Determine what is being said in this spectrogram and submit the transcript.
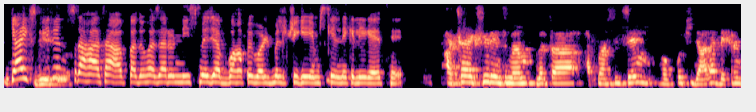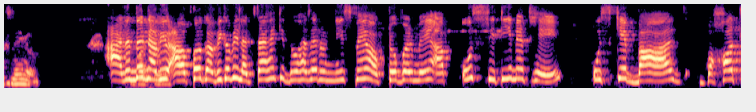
क्या एक्सपीरियंस रहा था आपका 2019 में जब वहाँ पे वर्ल्ड मिलिट्री गेम्स खेलने के लिए गए थे? अच्छा एक्सपीरियंस मैम अपना सेम कुछ ज़्यादा डिफरेंस नहीं मैम आनंदन अभी आपको कभी कभी लगता है कि 2019 में अक्टूबर में आप उस सिटी में थे उसके बाद बहुत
